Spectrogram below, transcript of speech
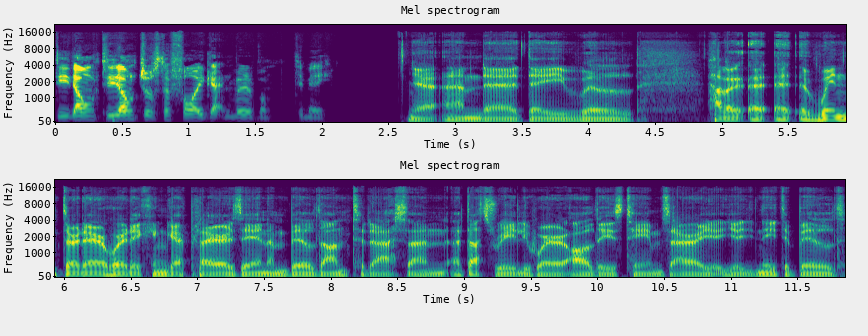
they don't they don't justify getting rid of him to me. Yeah, and uh, they will have a, a, a winter there where they can get players in and build onto that, and uh, that's really where all these teams are. You, you need to build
